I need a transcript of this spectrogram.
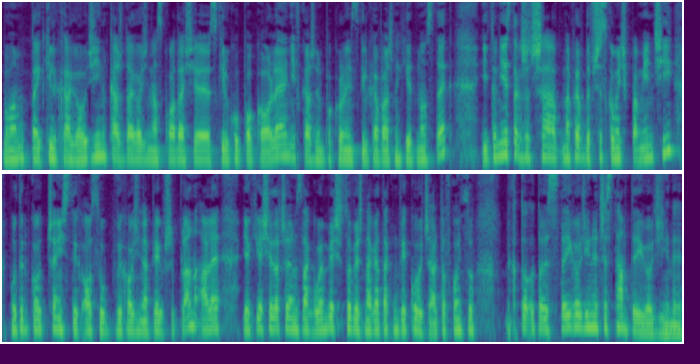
bo mamy tutaj kilka rodzin, każda rodzina składa się z kilku pokoleń i w każdym pokoleniu jest kilka ważnych jednostek i to nie jest tak, że trzeba naprawdę wszystko mieć w pamięci, bo tylko część z tych osób wychodzi wychodzi na pierwszy plan, ale jak ja się zacząłem zagłębiać, to wiesz, nagle tak mówię, kurczę, ale to w końcu kto to jest z tej godziny czy z tamtej godziny?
